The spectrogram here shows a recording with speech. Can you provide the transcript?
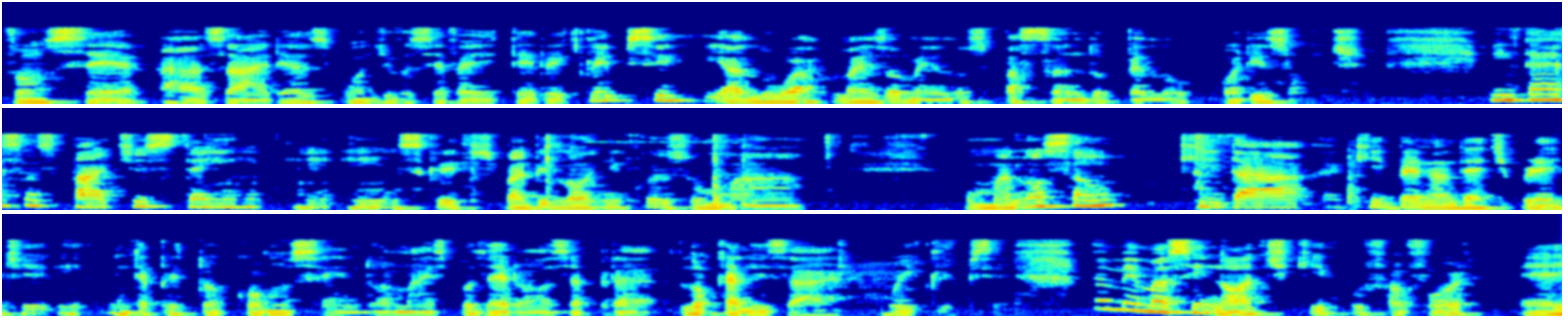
vão ser as áreas onde você vai ter o eclipse e a lua mais ou menos passando pelo horizonte. Então essas partes têm em escritos babilônicos uma uma noção que, dá, que Bernadette Brady interpretou como sendo a mais poderosa para localizar o eclipse. Mas mesmo assim, note que, por favor, é,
